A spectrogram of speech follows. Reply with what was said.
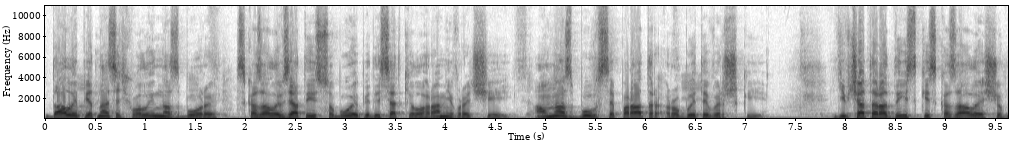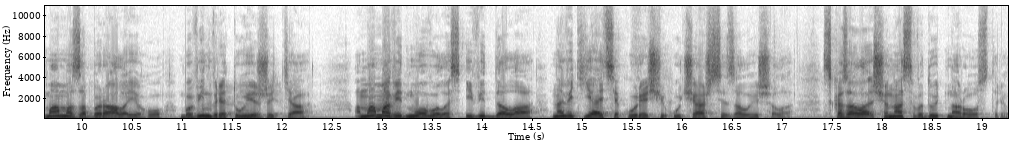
Дали 15 хвилин на збори, сказали взяти із собою 50 кілограмів речей. А у нас був сепаратор робити вершки. Дівчата радистки сказали, щоб мама забирала його, бо він врятує життя. А мама відмовилась і віддала, навіть яйця курячі у чашці залишила. Сказала, що нас ведуть на розстріл.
